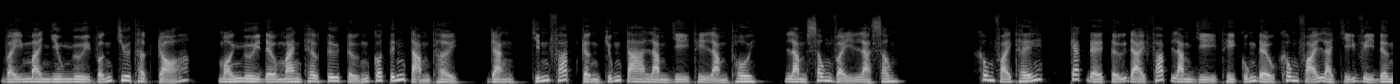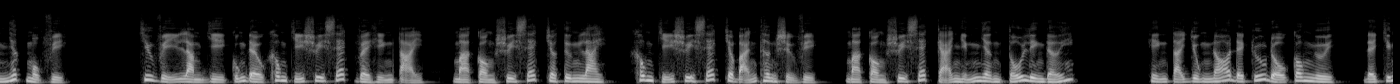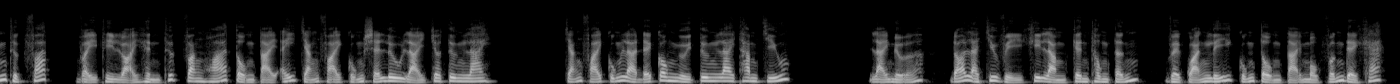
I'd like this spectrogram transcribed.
Vậy mà nhiều người vẫn chưa thật rõ, mọi người đều mang theo tư tưởng có tính tạm thời, rằng chính pháp cần chúng ta làm gì thì làm thôi, làm xong vậy là xong. Không phải thế, các đệ tử Đại Pháp làm gì thì cũng đều không phải là chỉ vì đơn nhất một việc. Chư vị làm gì cũng đều không chỉ suy xét về hiện tại, mà còn suy xét cho tương lai, không chỉ suy xét cho bản thân sự việc, mà còn suy xét cả những nhân tố liên đới. Hiện tại dùng nó để cứu độ con người, để chứng thực pháp, vậy thì loại hình thức văn hóa tồn tại ấy chẳng phải cũng sẽ lưu lại cho tương lai. Chẳng phải cũng là để con người tương lai tham chiếu. Lại nữa, đó là chư vị khi làm kênh thông tấn, về quản lý cũng tồn tại một vấn đề khác.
